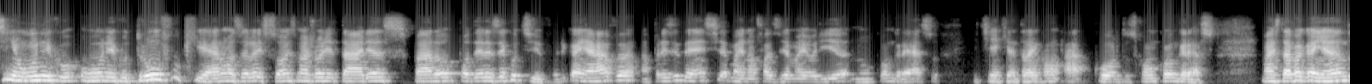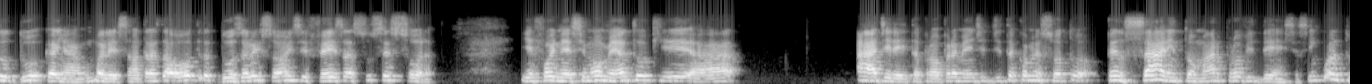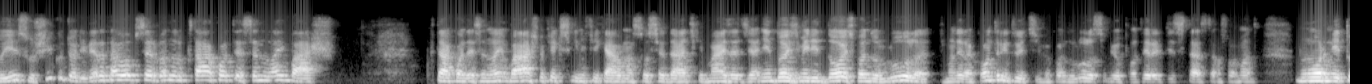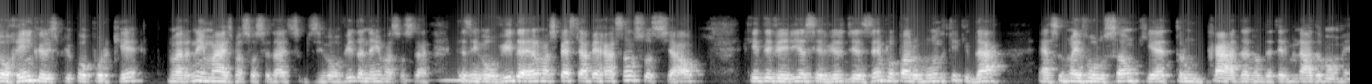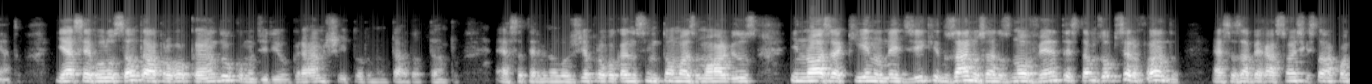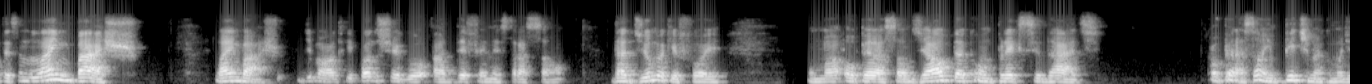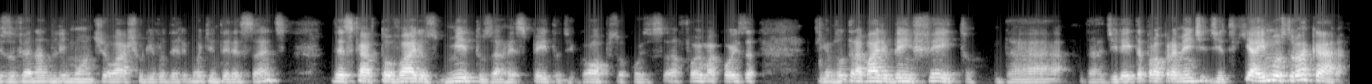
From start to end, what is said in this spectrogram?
tinha um único, um único trunfo, que eram as eleições majoritárias para o poder executivo. Ele ganhava a presidência, mas não fazia maioria no Congresso e tinha que entrar em acordos com o Congresso. Mas estava ganhando ganhar uma eleição atrás da outra, duas eleições, e fez a sucessora. E foi nesse momento que a, a direita propriamente dita começou a pensar em tomar providências. Enquanto isso, o Chico de Oliveira estava observando o que estava acontecendo lá embaixo. que está acontecendo lá embaixo, o que, que significava uma sociedade que mais adiante. Em 2002, quando Lula, de maneira contraintuitiva, quando Lula assumiu o poder, ele disse que estava se transformando num ornitorrinco, ele explicou por quê. Não era nem mais uma sociedade subdesenvolvida, nem uma sociedade desenvolvida, era uma espécie de aberração social que deveria servir de exemplo para o mundo, que, que dá essa, uma evolução que é truncada num determinado momento. E essa evolução estava provocando, como diria o Gramsci, todo mundo está adotando essa terminologia, provocando sintomas mórbidos. E nós aqui no NEDIC, nos anos, anos 90, estamos observando essas aberrações que estão acontecendo lá embaixo, lá embaixo, de modo que quando chegou a defenestração da Dilma, que foi uma operação de alta complexidade. Operação Impeachment, como diz o Fernando Limonte, eu acho o livro dele muito interessante, descartou vários mitos a respeito de golpes ou coisas. Foi uma coisa, digamos, um trabalho bem feito da, da direita propriamente dito, que aí mostrou a cara.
